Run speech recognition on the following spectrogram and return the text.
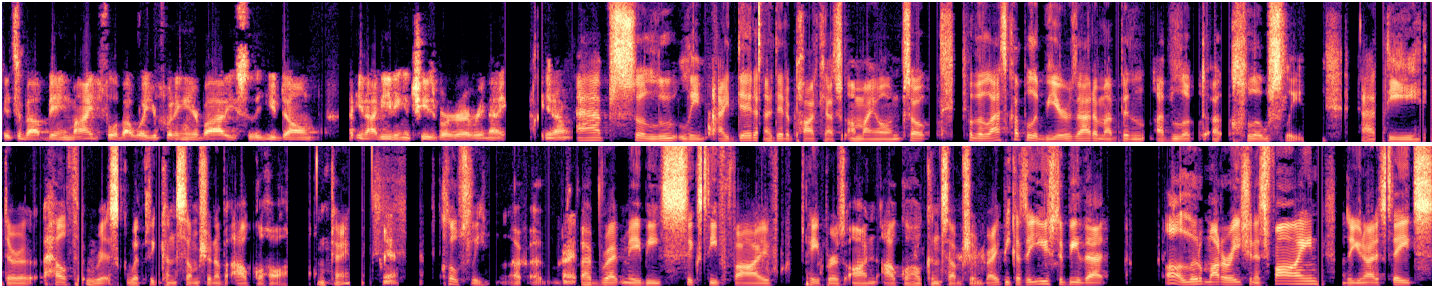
It's about being mindful about what you're putting in your body so that you don't you're not eating a cheeseburger every night you know? Absolutely. I did i did a podcast on my own. So for the last couple of years adam i've been i've looked uh, closely at the the health risk with the consumption of alcohol okay yeah closely uh, uh right. i've read maybe 65 papers on alcohol consumption right because it used to be that oh, a little moderation is fine. The United States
